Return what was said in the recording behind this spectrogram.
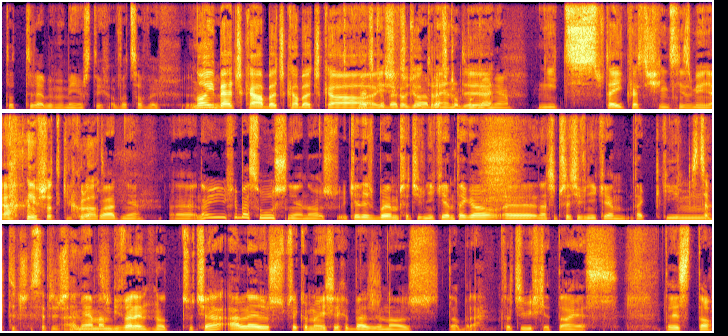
to, tyle bym wymienił z tych owocowych. No i beczka, beczka, beczka, beczka jeśli beczka, chodzi o trendy. Nic, w tej kwestii się nic nie zmienia już od kilku Dokładnie. lat. Dokładnie. E, no i chyba słusznie. No. Już kiedyś byłem przeciwnikiem tego, e, znaczy przeciwnikiem, takim... Sceptycz, sceptyczny. Miałem ambiwalentne odczucia, ale już przekonuję się chyba, że no już dobra, rzeczywiście to jest to. Jest to.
